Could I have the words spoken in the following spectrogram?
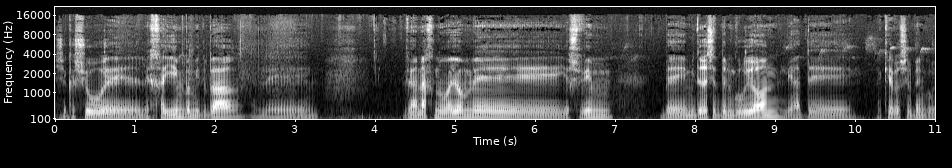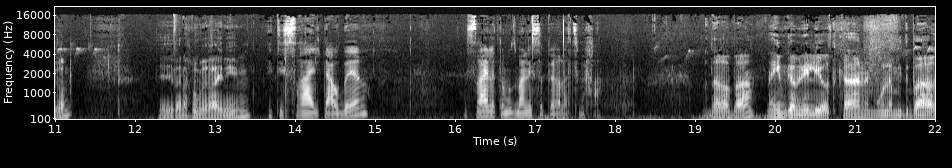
שקשור אה, לחיים במדבר. ל... ואנחנו היום יושבים במדרשת בן גוריון, ליד אה, הקבר של בן גוריון, אה, ואנחנו מראיינים. את ישראל טאובר. ישראל, אתה מוזמן לספר על עצמך. תודה רבה. נעים גם לי להיות כאן מול המדבר.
